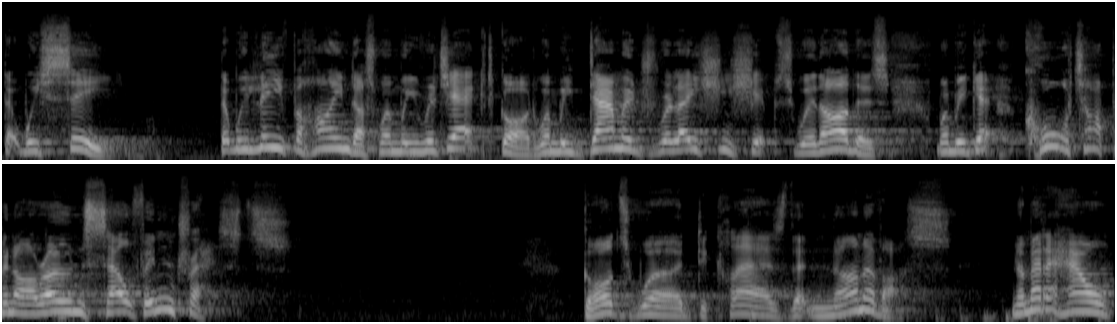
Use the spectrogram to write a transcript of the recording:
that we see that we leave behind us when we reject God, when we damage relationships with others, when we get caught up in our own self interests. God's word declares that none of us, no matter how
